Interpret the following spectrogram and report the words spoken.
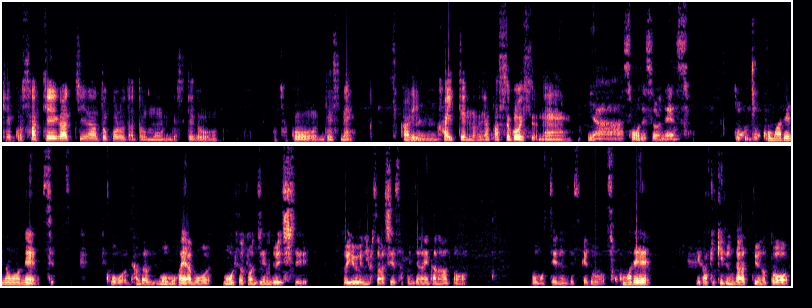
結構避けがちなところだと思うんですけど、そこですね。しっかり書いてるの、やっぱすごいですよね。いやー、そうですよね。そどこ、どこまでのね、せこう、なんだろう、もう、もはやもう、もう一つの人類史というにふさわしい作品じゃないかなと思っているんですけど、そこまで描き切るんだっていうのと、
